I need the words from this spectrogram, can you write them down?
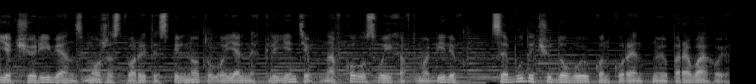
Якщо Rivian зможе створити спільноту лояльних клієнтів навколо своїх автомобілів, це буде чудовою конкурентною перевагою.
